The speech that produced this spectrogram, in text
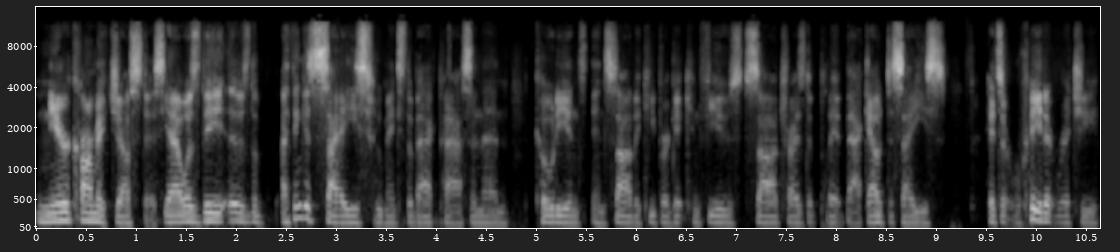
near karmic justice. Yeah, it was the it was the I think it's Saïss who makes the back pass, and then Coady and, and Sa the keeper get confused. Sa tries to play it back out to Saïss, hits it right at Richie,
